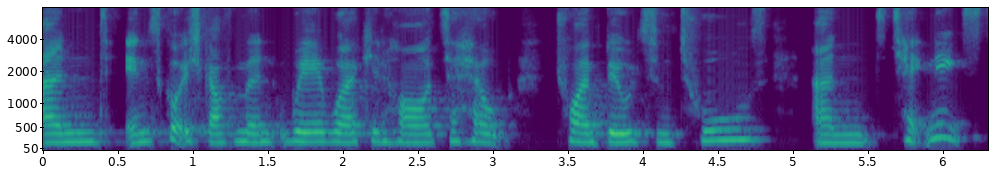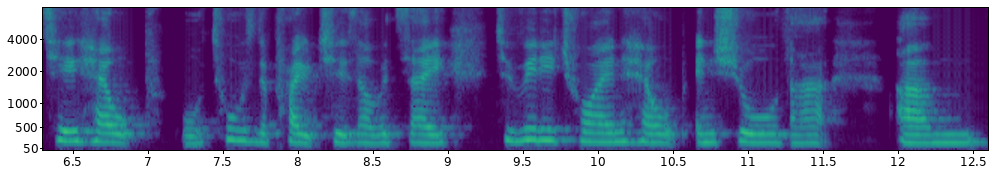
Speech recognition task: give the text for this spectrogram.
And in Scottish Government, we're working hard to help try and build some tools and techniques to help, or tools and approaches, I would say, to really try and help ensure that um,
